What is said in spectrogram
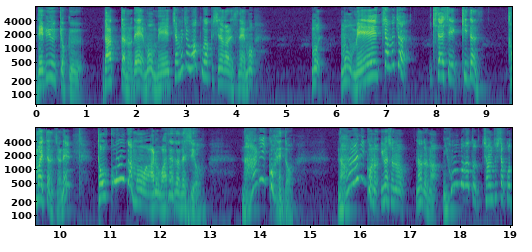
デビュー曲だったので、もうめちゃめちゃワクワクしながらですね、もう、もう、もうめちゃめちゃ期待して聞いたんです。構えてたんですよね。ところがもうあのわざだですよ。何これと。何この、いわその、なんだろうな、日本語だとちゃんとした言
